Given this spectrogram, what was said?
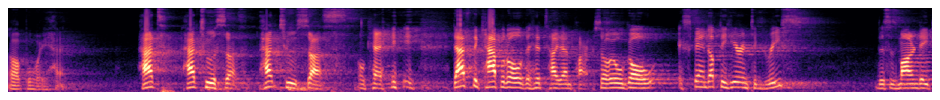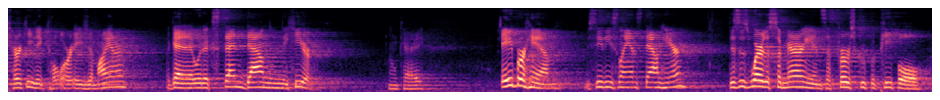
oh boy, Hat, Hattusas, Hattusas, okay? That's the capital of the Hittite Empire. So it will go expand up to here into Greece. This is modern day Turkey, they call or Asia Minor. Again, it would extend down into here. Okay. Abraham, you see these lands down here? This is where the Sumerians, the first group of people,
